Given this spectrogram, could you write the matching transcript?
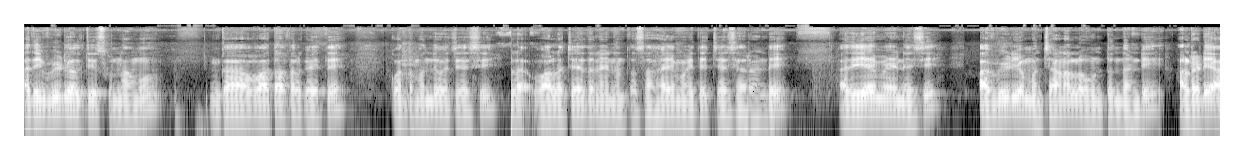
అది వీడియోలు తీసుకున్నాము. ఇంకా అవ్వాతాతలకైతే కొంతమంది వచ్చేసి వాళ్ళ- వాళ్ళ చేతనైనంత సహాయం అయితే చేశారండి. అది ఏమి అనేసి ఆ వీడియో మన ఛానల్లో ఉంటుందండి. ఆల్రెడీ ఆ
